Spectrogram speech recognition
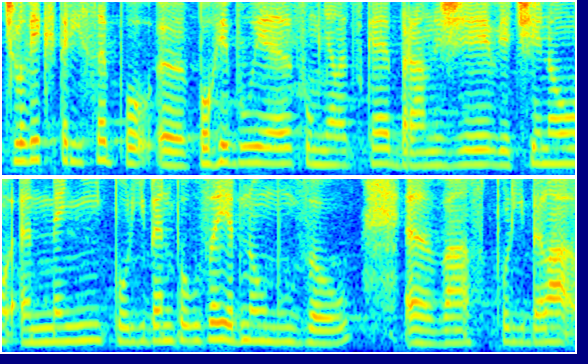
člověk, který se po, eh, pohybuje v umělecké branži, většinou není políben pouze jednou můzou. Eh, vás políbila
